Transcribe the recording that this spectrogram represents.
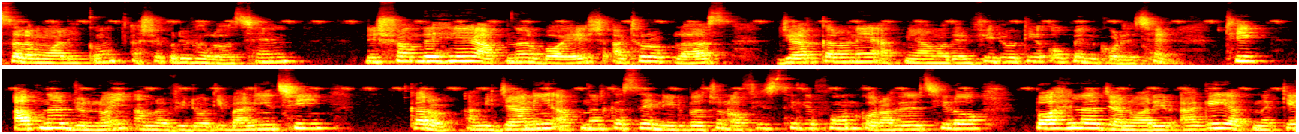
আসসালামু আলাইকুম, আশা করি ভালো আছেন। নিঃসন্দেহে আপনার বয়স আঠারো প্লাস যার কারণে আপনি আমাদের ভিডিওটি ওপেন করেছেন। ঠিক আপনার জন্যই আমরা ভিডিওটি বানিয়েছি। কারণ আমি জানি আপনার কাছে নির্বাচন অফিস থেকে ফোন করা হয়েছিল, পহেলা জানুয়ারির আগেই আপনাকে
